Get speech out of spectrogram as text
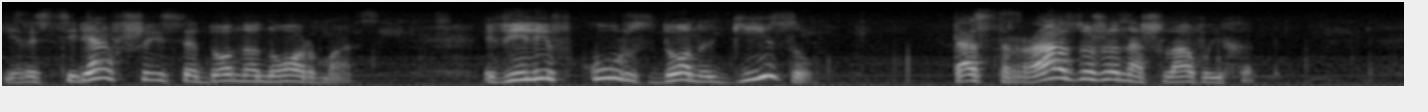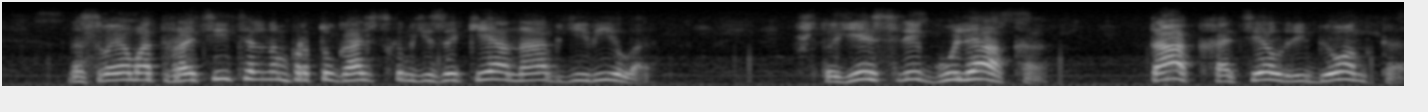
и растерявшаяся Донна Норма вели в курс Дону Гизу, та сразу же нашла выход. На своем отвратительном португальском языке она объявила, что если Гуляка так хотел ребенка,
